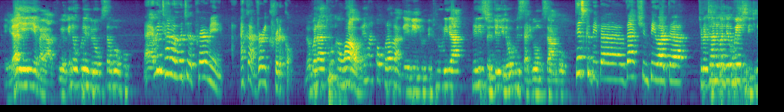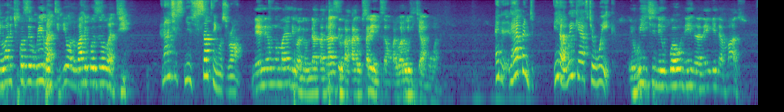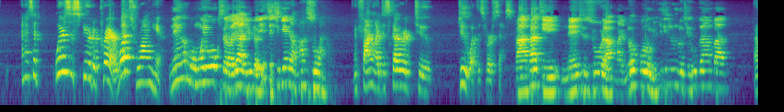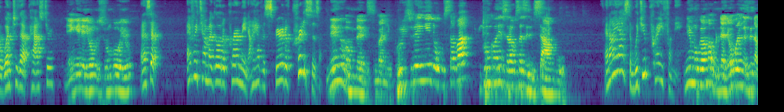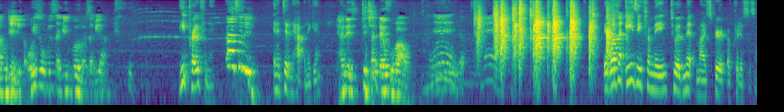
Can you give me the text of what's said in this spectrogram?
Now, every time I went to the prayer meeting, I got very critical. bwe natuuka waawo nenaka okulaba nga ebintu bitunulira n'eriiso jjo gino okubisalira omusango This could be bad. That shouldn't be like that. kino kyandibadde bwe kiti kino bandikikoze bwe bati naye wano bandikozeho bati And I just knew something was wrong. nenemumanya ndi ndakatansi kakale okusala emisango kale waliwo kikyamuwa And it happened, you know, week after week. Ewiiki neggwawo nendala negenda maaso And I said, Where's the spirit of prayer? What's wrong here? And finally, I discovered to do what this verse says. I went to that pastor and I said, Every time I go to prayer meeting, I have a spirit of criticism. And I asked him, Would you pray for me? He prayed for me, asabira and it didn't happen again. It wasn't easy for me to admit my spirit of criticism.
